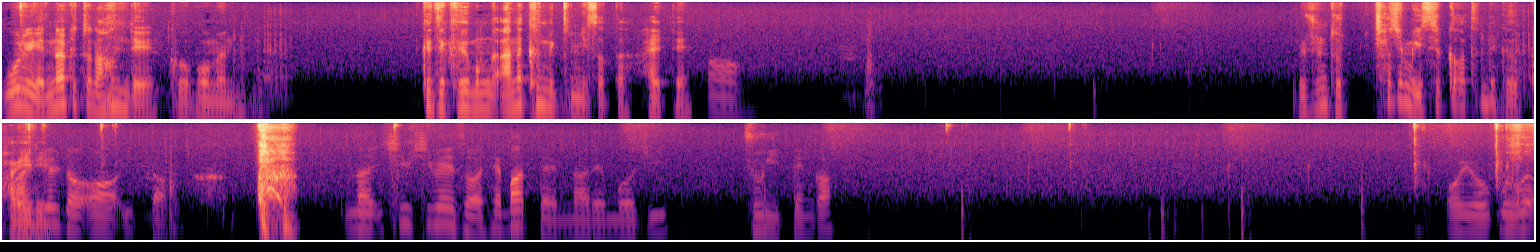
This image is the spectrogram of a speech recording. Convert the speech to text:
우리 옛날 것도 나온대 그거 보면 그때 그 뭔가 아늑한 느낌이 있었다 할 때 어. 요즘도 찾으면 있을 것 같은데 그 파일이 마인빌더 어 있다. 나 심심해서 해봤다 옛날에 뭐지 중2 땐가? 어 요 뭐야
